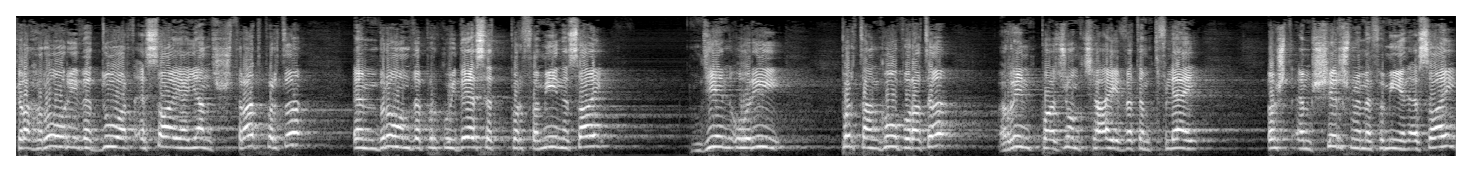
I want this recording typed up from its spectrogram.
krahërori dhe duart e saj janë shtrat për të, e mbron dhe përkujdeset për fëmijën e saj. Ndjen uri për ta ngopur atë, rrin pa gjumë që ai vetëm të flejë, është e mëshirshme me fëmijën e saj,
